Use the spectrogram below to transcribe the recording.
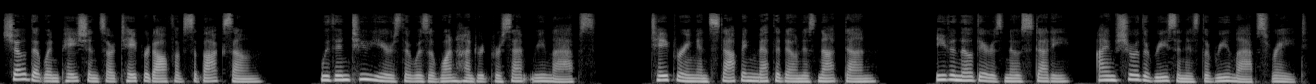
showed that when patients are tapered off of Suboxone, within two years there was a 100% relapse. Tapering and stopping methadone is not done. Even though there is no study, I am sure the reason is the relapse rate.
